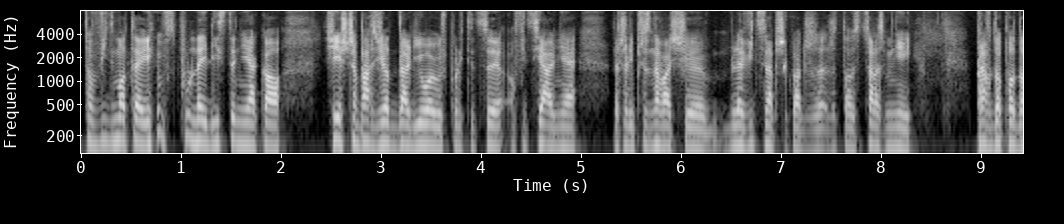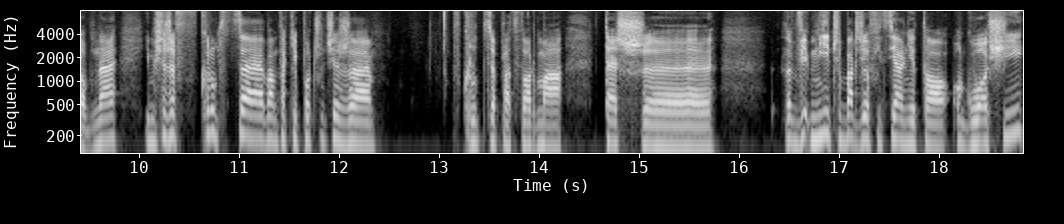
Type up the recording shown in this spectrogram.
to widmo tej wspólnej listy niejako się jeszcze bardziej oddaliło. Już politycy oficjalnie zaczęli przyznawać e, lewicy na przykład, że, że to jest coraz mniej prawdopodobne. I myślę, że wkrótce mam takie poczucie, że wkrótce Platforma też no, mniej czy bardziej oficjalnie to ogłosi.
